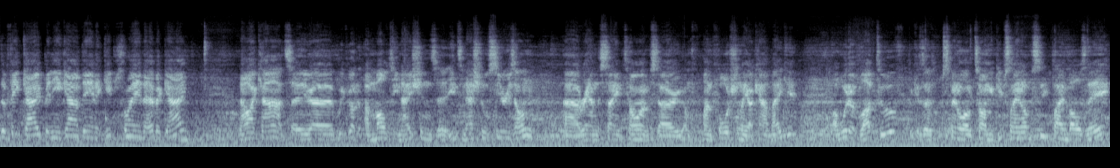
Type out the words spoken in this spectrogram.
the Vic Open, you're going down to Gippsland to have a game? No, I can't. So uh, we've got a multi-nations uh, international series on uh, around the same time. So um, unfortunately, I can't make it. I would have loved to have because I've spent a lot of time in Gippsland, obviously playing bowls there.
